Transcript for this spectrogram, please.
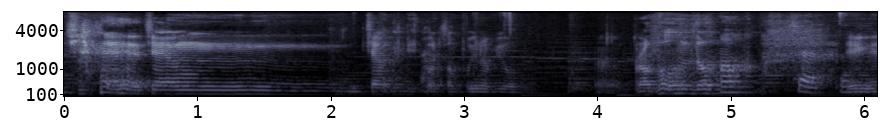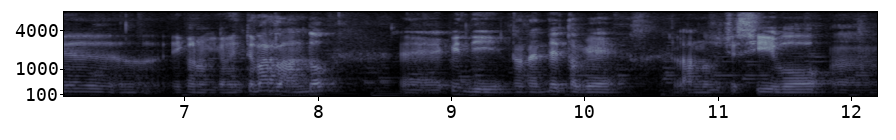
c'è, c'è, un, c'è, un, discorso un pochino più uh, profondo, certo. eh, economicamente parlando. Eh, quindi non è detto che l'anno successivo eh,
